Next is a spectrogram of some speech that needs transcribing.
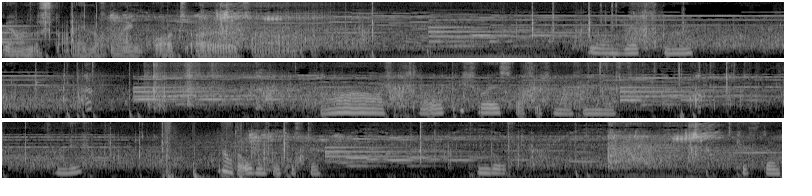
Bernstein. Oh mein Gott, Alter. für ansonsten. Ah, ich glaube, ich weiß, was ich machen muss. Nicht? Ah, da oben ist eine Kiste. Komm durch. Kiste.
